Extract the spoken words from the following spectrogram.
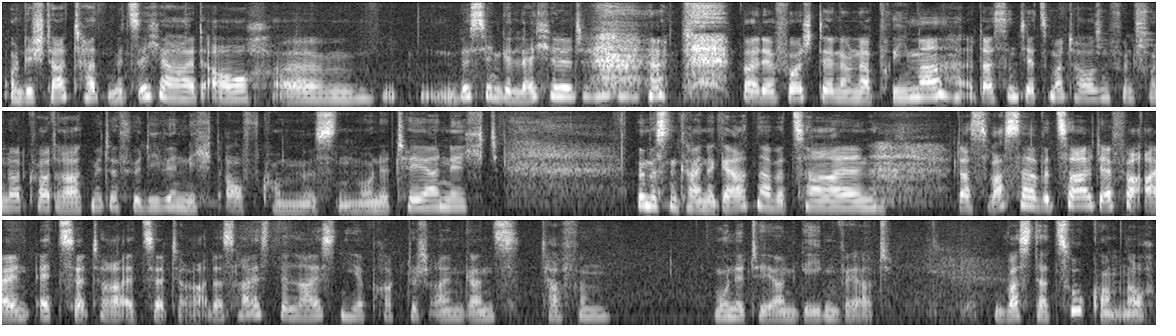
Und die Stadt hat mit Sicherheit auch ähm, ein bisschen gelächelt bei der Vorstellung, na prima, das sind jetzt mal 1500 Quadratmeter, für die wir nicht aufkommen müssen. Monetär nicht. Wir müssen keine Gärtner bezahlen, das Wasser bezahlt der Verein etc. etc. Das heißt, wir leisten hier praktisch einen ganz taffen monetären Gegenwert. was dazu kommt noch,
